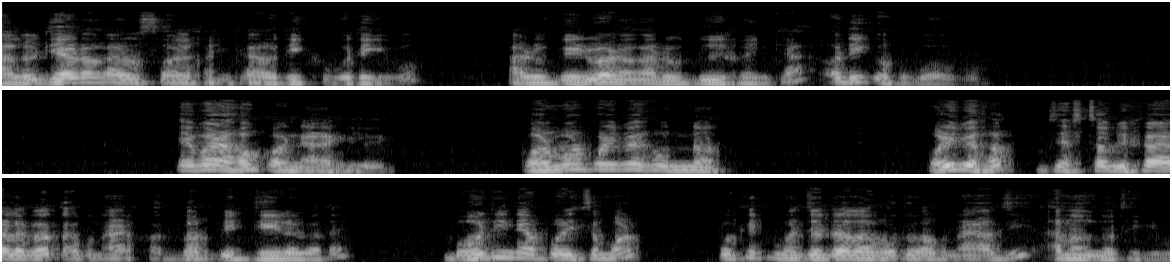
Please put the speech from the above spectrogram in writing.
হালধীয়া ৰং আৰু ছয় সংখ্যা অধিক শুভ থাকিব আৰু গেৰুৱা ৰং আৰু দুই সংখ্যা অধিক অশুভ হ'ব। এবাৰ আহোঁ কন্যা ৰাশিলৈ কৰ্মৰ পৰিৱেশ উন্নত। পৰিৱেশত জ্যেষ্ঠ বিষয়াৰ লগত আপোনাৰ সদ্ভাৱ বৃদ্ধিৰ লগতে বহুদিনীয়া পৰিশ্ৰমৰ প্ৰকৃত মৰ্যাদা লাভতো আপোনাৰ আজি আনন্দ থাকিব।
